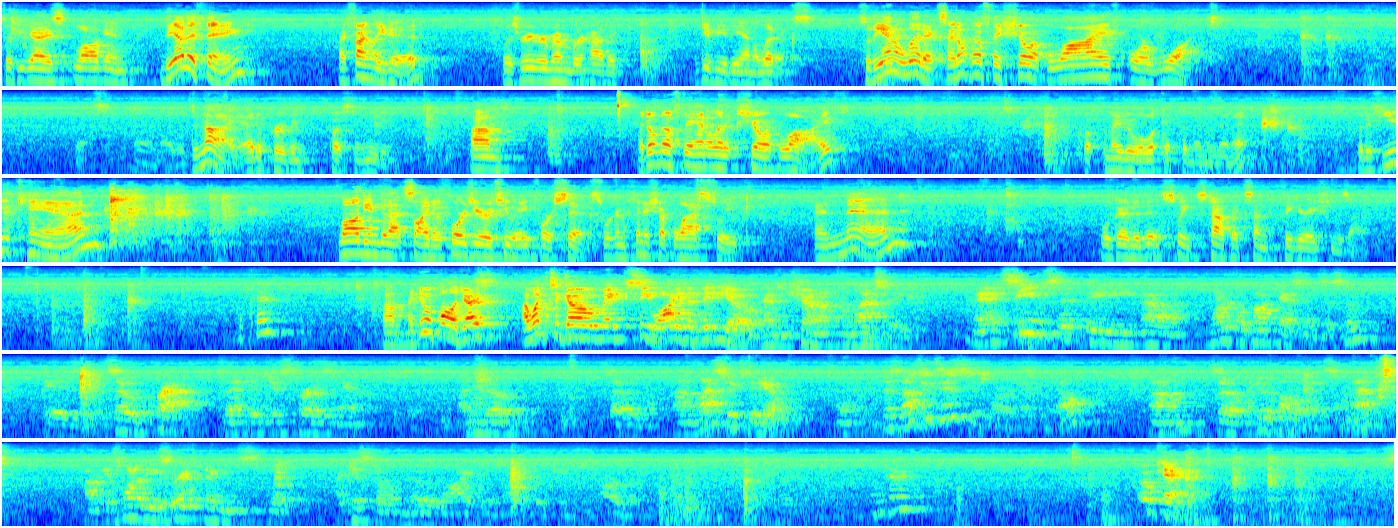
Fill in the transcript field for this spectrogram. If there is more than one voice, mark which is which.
Speaker 1: So if you guys log in. The other thing I finally did was re-remember how to give you the analytics. So the analytics, I don't know if they show up live or what. Yes, and I will deny Ed approving posting media. Um, I don't know if the analytics show up live, but maybe we'll look at them in a minute. But if you can log into that Slido 402846, we're going to finish up last week. And then we'll go to this week's topics on configuration design. Okay? Um, I do apologize. I went to go make see why the video hadn't shown up from last week, and it seems that the uh, wonderful podcasting system is so crap that it just throws an error. Unknown. So um, last week's video uh, does not exist as far as I can tell. Um, so I do apologize on that. Um, it's one of these great things that I just don't know why things aren't working and are working. Okay. Okay.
